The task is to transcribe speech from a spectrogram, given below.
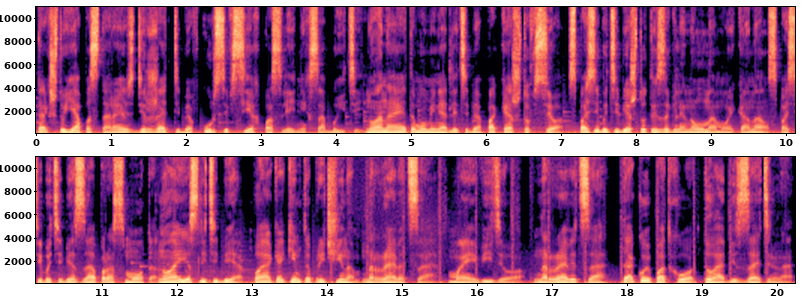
так что я постараюсь держать тебя в курсе всех последних событий. Ну а на этом у меня для тебя пока что все. Спасибо тебе, что ты заглянул на мой канал, спасибо тебе за просмотр. Ну а если тебе по каким-то причинам нравятся мои видео, нравится такой подход, то обязательно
